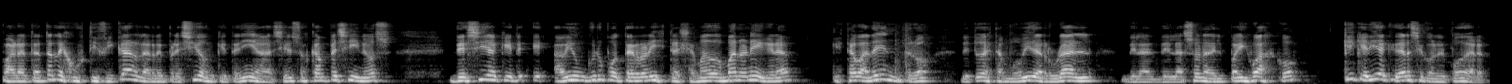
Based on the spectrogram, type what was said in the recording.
para tratar de justificar la represión que tenía hacia esos campesinos, decía que eh, había un grupo terrorista llamado Mano Negra que estaba dentro de toda esta movida rural de la, de la zona del País Vasco que quería quedarse con el poder.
